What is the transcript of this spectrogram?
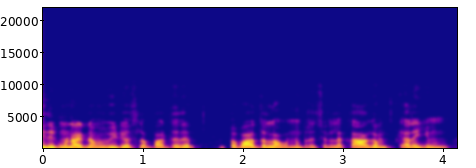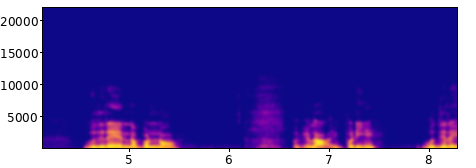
இதுக்கு முன்னாடி நம்ம வீடியோஸில் பார்த்தது. இப்போ பார்த்துடலாம் ஒன்றும் பிரச்சனை இல்லை. காகம் கரையும். குதிரை என்ன பண்ணோம்? ஓகேங்களா இப்படி குதிரை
